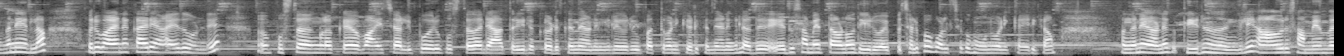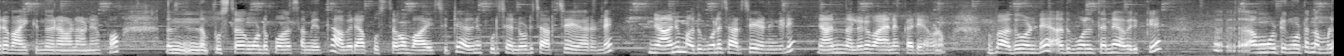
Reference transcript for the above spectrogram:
അങ്ങനെയല്ല ഒരു വായനക്കാരി ആയതുകൊണ്ട് പുസ്തകങ്ങളൊക്കെ വായിച്ചാൽ ഇപ്പോൾ ഒരു പുസ്തകം രാത്രിയിലൊക്കെ എടുക്കുന്നതാണെങ്കിൽ ഒരു പത്ത് മണിക്ക് എടുക്കുന്നതാണെങ്കിൽ അത് ഏത് സമയത്താണോ തീരുക. ഇപ്പോൾ ചിലപ്പോൾ പൊളിച്ചൊക്കെ മൂന്ന് മണിക്കായിരിക്കാം. അങ്ങനെയാണ് തീരുന്നതെങ്കിൽ ആ ഒരു സമയം വരെ വായിക്കുന്ന ഒരാളാണ്. അപ്പോൾ പുസ്തകം കൊണ്ട് പോകുന്ന സമയത്ത് അവർ ആ പുസ്തകം വായിച്ചിട്ട് അതിനെക്കുറിച്ച് എന്നോട് ചർച്ച ചെയ്യാറുണ്ട്. ഞാനും അതുപോലെ ചർച്ച ചെയ്യണമെങ്കിൽ ഞാനും നല്ലൊരു വായനക്കാരിയാവണം. അപ്പോൾ അതുകൊണ്ട് അതുപോലെ തന്നെ അവർക്ക് അങ്ങോട്ടും ഇങ്ങോട്ടും നമ്മൾ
